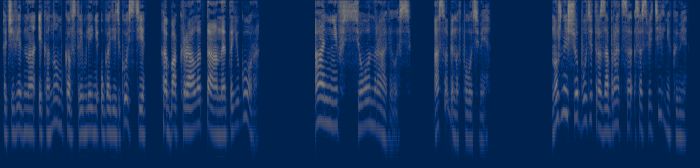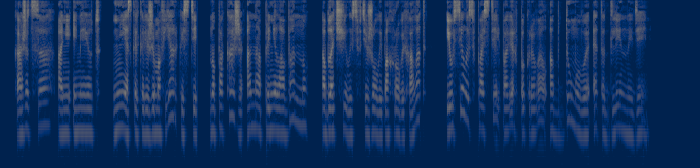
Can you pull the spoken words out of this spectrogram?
Очевидно, экономка в стремлении угодить гости обокрала Танета Югора. Анне все нравилось, особенно в полутьме. Нужно еще будет разобраться со светильниками. Кажется, они имеют несколько режимов яркости, но пока же она приняла ванну, облачилась в тяжелый махровый халат и уселась в постель поверх покрывал, обдумывая этот длинный день.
